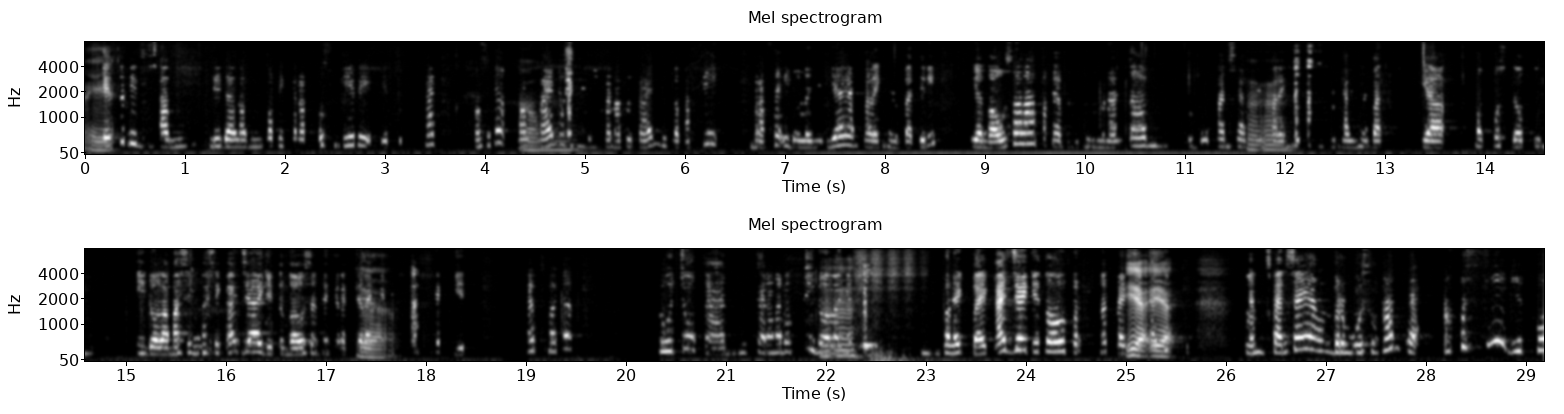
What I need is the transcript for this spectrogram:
yeah. itu di dalam di dalam pemikiran lu sendiri gitu kan maksudnya orang oh. lain yang bukan atlet lain juga pasti merasa idolanya dia yang paling hebat. Jadi ya nggak usah lah pakai berantem hubungan siapa yang paling hebat paling hebat. Ya fokus dukung idola masing-masing aja gitu. Nggak usah ngejelek-jelekin yeah. atlet gitu. Kan mereka lucu kan? Kadang-kadang tuh idolanya mm -hmm. baik-baik aja gitu. Berteman baik-baik yeah, aja. yeah. fans-fansnya yang bermusuhan kayak apa sih? gitu.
